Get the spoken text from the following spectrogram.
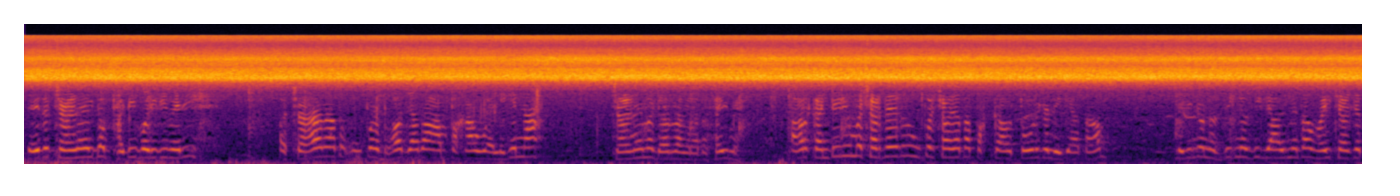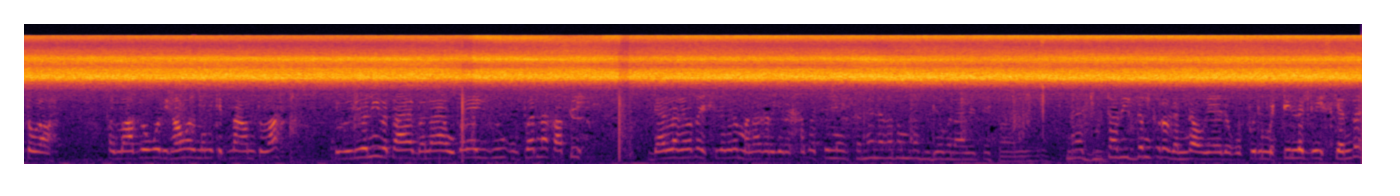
ये तो चढ़ने एकदम फटी पड़ी थी मेरी और चढ़ा ना तो ऊपर बहुत ज़्यादा आम पका हुआ है लेकिन ना चढ़ने में डर लग रहा था सही में अगर कंटिन्यू में चढ़ते तो ऊपर चढ़ जाता पक्का और तोड़ के लेके आता आम लेकिन जो नज़दीक नज़दीक जाल में था वही चढ़ के तोड़ा और मैं आप लोगों को दिखाऊँगा मैंने कितना आम तोड़ा तो वीडियो नहीं बताया बनाया ऊपर है क्योंकि ऊपर ना काफ़ी डर लग रहा था इसलिए मैंने मना करके रखा था। मैं उतरने लगा तो मेरा वीडियो बना लेते। मेरा जूता भी एकदम पूरा गंदा हो गया है देखो पूरी मिट्टी लग गई इसके अंदर।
